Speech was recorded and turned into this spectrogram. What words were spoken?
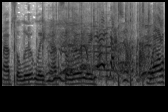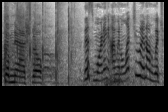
Absolutely, absolutely. Yay, Nashville. Welcome, Nashville. This morning, I'm going to let you in on which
